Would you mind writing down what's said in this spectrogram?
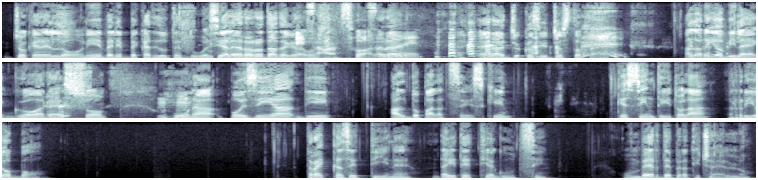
giocherelloni, ve li beccate tutte e due, sia l'era rodata che la esatto, voce Era gi- così, giusto per. Allora, io vi leggo adesso mhm. una poesia di Aldo Palazzeschi che si intitola Riobò. Tre casettine dai tetti aguzzi, un verde praticello,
